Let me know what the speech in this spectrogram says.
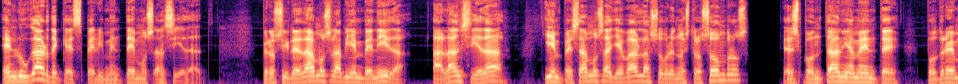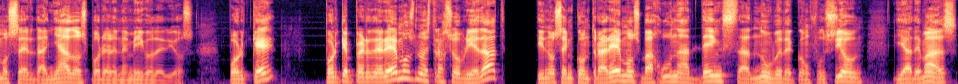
en lugar de que experimentemos ansiedad. Pero si le damos la bienvenida a la ansiedad y empezamos a llevarla sobre nuestros hombros, espontáneamente podremos ser dañados por el enemigo de Dios. ¿Por qué? porque perderemos nuestra sobriedad y nos encontraremos bajo una densa nube de confusión y además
